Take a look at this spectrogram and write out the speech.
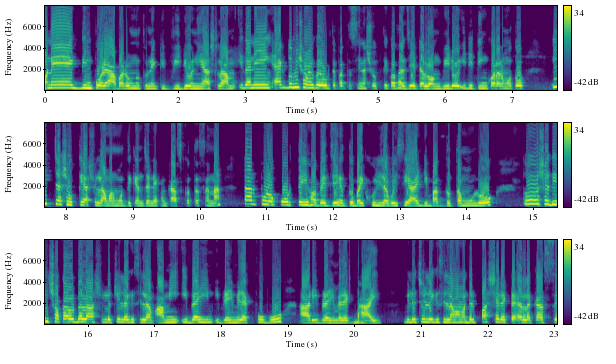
অনেক দিন পরে আবারও নতুন একটি ভিডিও নিয়ে আসলাম। ইদানিং একদমই সময় করে উঠতে পারতেছি না। সত্যি কথা যে এটা লং ভিডিও এডিটিং করার মতো ইচ্ছা শক্তি আসলে আমার মধ্যে কেন জানি এখন কাজ করতেছে না। তারপরও করতেই হবে, যেহেতু ভাই খুললা বইছি, আইডি বাধ্যতামূলক। তো সেদিন সকালবেলা আসলে চলে গেছিলাম আমি, ইব্রাহিম, ইব্রাহিমের এক ফুবু আর ইব্রাহিমের এক ভাই। মিলে চলে গেছিলাম। আমাদের পাশের একটা এলাকা আছে,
